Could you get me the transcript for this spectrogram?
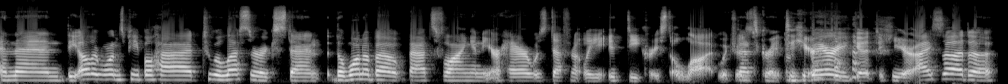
and then the other ones people had, to a lesser extent, the one about bats flying into your hair was definitely it decreased a lot, which was That's great to hear. very good to hear. I saw to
